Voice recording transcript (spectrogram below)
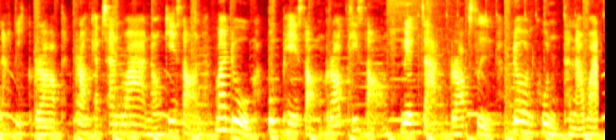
หนังอีกรอบ พร้อมแคปชั่นว่าน้องเกสรมาดูบุพเพสองรอบที่ 2 เนื่องจากรอบสื่อโดนคุณธนวัฒน์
